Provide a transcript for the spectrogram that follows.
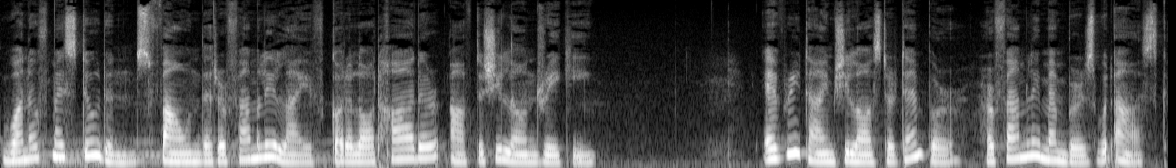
One of my students found that her family life got a lot harder after she learned Reiki. Every time she lost her temper, her family members would ask,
